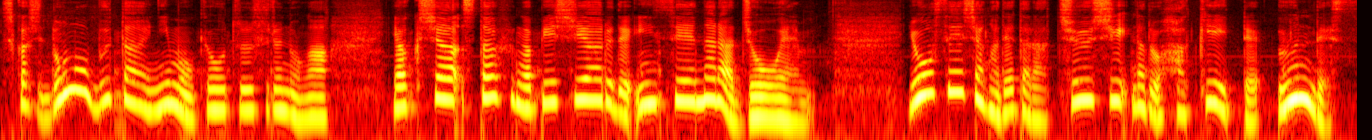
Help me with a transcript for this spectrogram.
しかし、どの舞台にも共通するのが、役者、スタッフが PCR で陰性なら上演、陽性者が出たら中止などはっきり言って運です。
